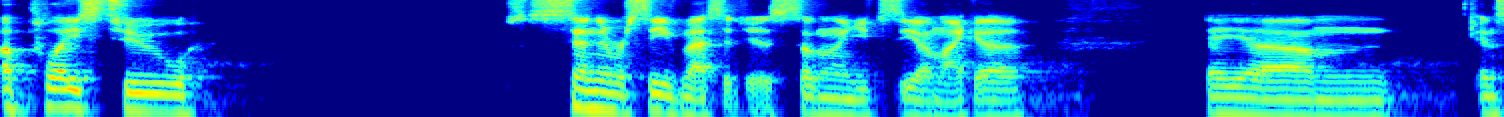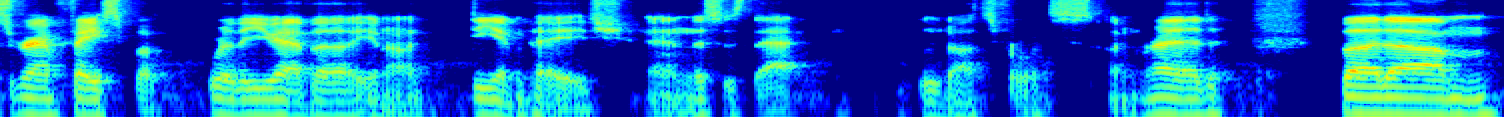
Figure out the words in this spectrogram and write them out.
a place to send and receive messages, something you'd see on like a a um, Instagram, Facebook, where you have a you know DM page, and this is that blue dots for what's unread. But um,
